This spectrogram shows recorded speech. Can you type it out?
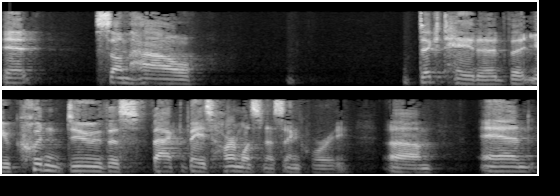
it somehow dictated that you couldn't do this fact-based harmlessness inquiry. Um, and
